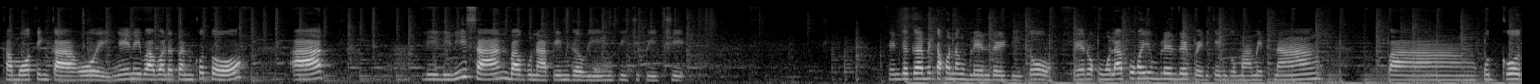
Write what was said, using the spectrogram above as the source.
kamoting kahoy. Ngayon ay babalatan ko to at lilinisan bago natin gawing pichi-pichi. Then, gagamit ako ng blender dito. Pero kung wala po kayong blender, pwede kayong gumamit ng pang kudkod.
